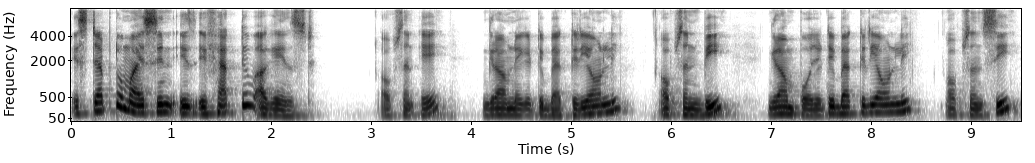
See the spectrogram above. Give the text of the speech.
streptomycin is effective against option A, gram-negative bacteria only, option B, gram-positive bacteria only, option C,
